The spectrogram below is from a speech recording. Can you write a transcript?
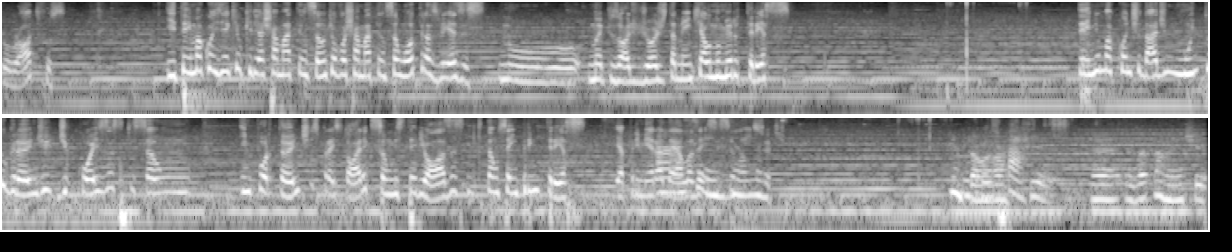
pro Rothfuss, e tem uma coisinha que eu queria chamar a atenção, que eu vou chamar a atenção outras vezes no, no episódio de hoje também, que é o número 3. Tem uma quantidade muito grande de coisas que são importantes para a história, que são misteriosas e que estão sempre em três. E a primeira ah, delas é sim, é esse silêncio aqui. Então, eu acho que, é, exatamente,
